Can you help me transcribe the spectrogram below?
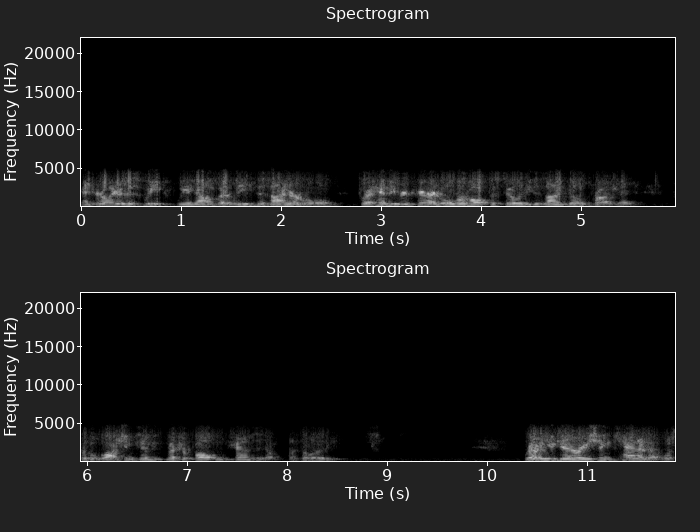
And earlier this week, we announced our lead designer role for a heavy repair and overhaul facility design build project for the Washington Metropolitan Transit Authority. Revenue generation in Canada was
